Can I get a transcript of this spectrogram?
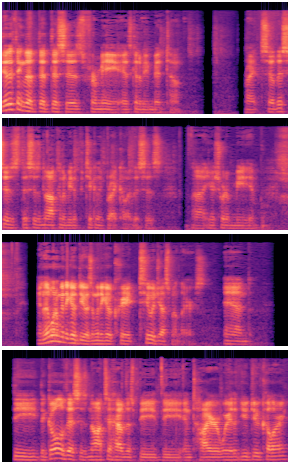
The other thing that, that this is for me is going to be midtone, right? So this is this is not going to be the particularly bright color. This is uh, your sort of medium. And then what I'm going to go do is I'm going to go create two adjustment layers. And the the goal of this is not to have this be the entire way that you do coloring,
